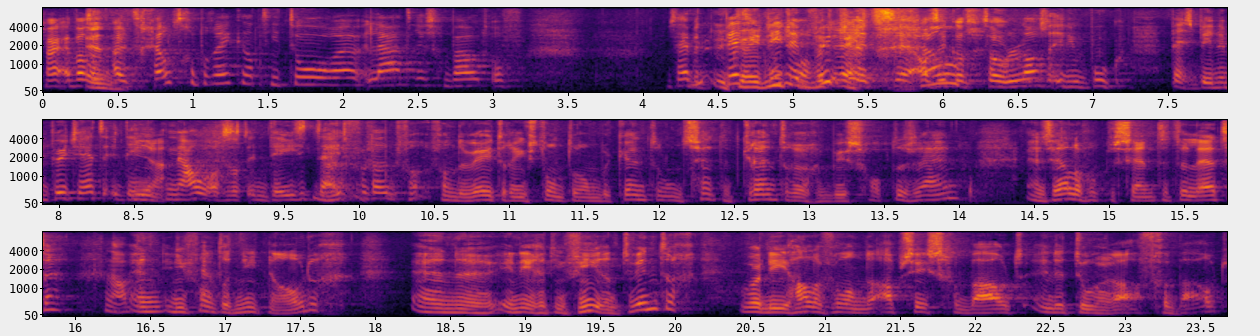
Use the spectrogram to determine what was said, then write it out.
Maar was het uit geldgebrek dat die toren later is gebouwd? Of... Ze hebben best weet niet binnen budget, eh, als ik dat zo las in uw boek, best binnen budget. Ik denk Ja. nou, als dat in deze tijd voor dat... Van, van de Wetering stond erom bekend een ontzettend krenterige bisschop te zijn. En zelf op de centen te letten. Knap. En die vond het niet nodig. En eh, in 1924 wordt die halfronde apsis gebouwd en de toren afgebouwd.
